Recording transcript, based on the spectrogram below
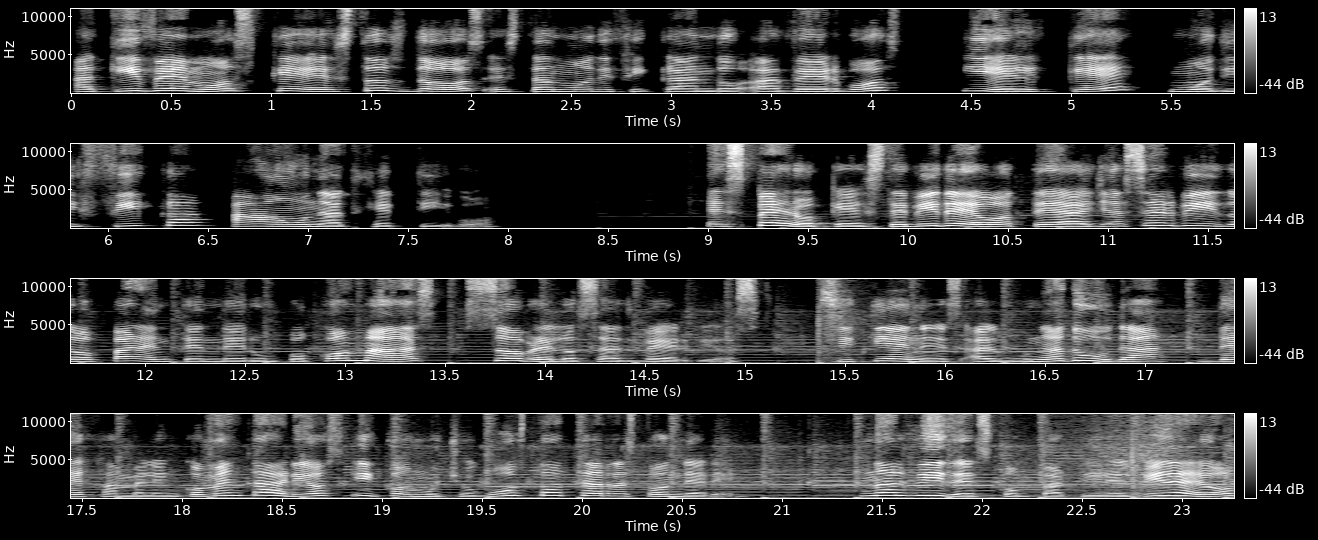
Aquí vemos que estos dos están modificando a verbos y el que modifica a un adjetivo. Espero que este video te haya servido para entender un poco más sobre los adverbios. Si tienes alguna duda, déjamela en comentarios y con mucho gusto te responderé. No olvides compartir el video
